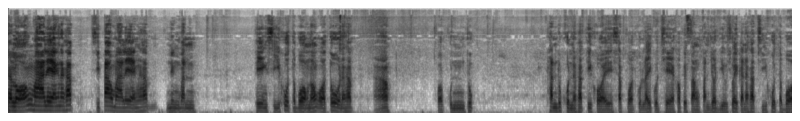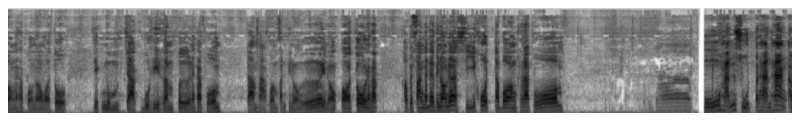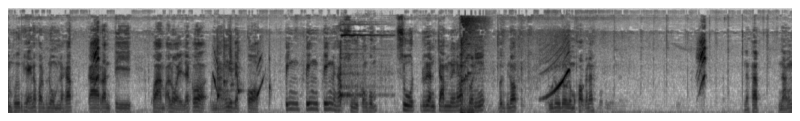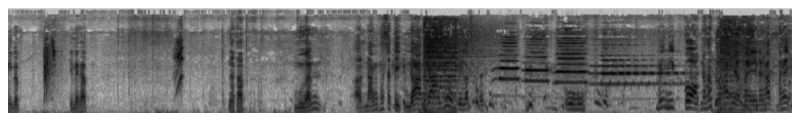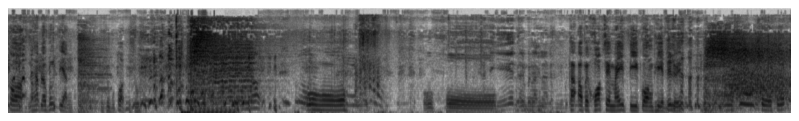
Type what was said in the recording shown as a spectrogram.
ฉลองมาแรงนะครับสิเป้ามาแรงนะครับหนึ่งวัน เพลงสีโคตรตะบองน้องออโต้นะครับเอาขอบคุณทุกท่านทุกคนนะครับ ที่คอยซัพพอร์ตกดไลค์กดแชร์เข้าไปฟังปั่นยอดวิวช่วยกันนะครับ สีโคตรตะบองนะครับ ของน้องออโต้เด็กหนุ่มจากบุรีรัมเปอร์นะครับ ผมตามหาความฝันพี่น้องเอ้ยน้องออโต้นะครับ เข้าไปฟังกันเด้อพี่น้องเด้อสีโคตรตะบองครับผม ครับหมูหันสูตรประธานห้างอำเภอแพงนครพนมนะครับ การันตีความอร่อย และก็หนังนี่แบบกรอบปิ้งปิ้งปิ้งนะครับ สูตรของผม สูตรเรือนจำเลยนะครับ ตัวนี้เบิ้งพี่น้องดูดูดูลงมาเคาะกันนะนะครับ หนังนี่แบบเห็นไหมครับนะครับ เหมือนอหนังพลาสติกยางยางยืดเลยละ โอ้โหไม่มีกรอบนะครับ เราทำแบบใหม่นะครับ ไม่ให้กรอบนะครับ เราเพิ่งเปลี่ยนคือบุกกรอบคือโอ้โหโอ้โหถ้าเอาไปครอบใช่ไหมตีกองเพจได้เลยโอ้โหโคตร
